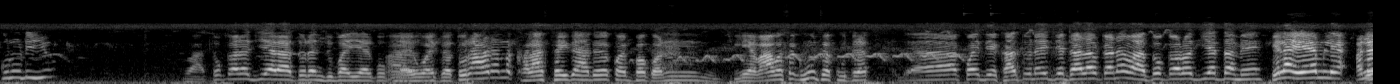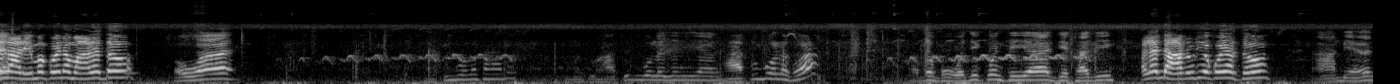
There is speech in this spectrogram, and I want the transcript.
કોનું ડીયું વાતો કરે છે યાર આ તો રંજુભાઈ યાર કોક ના એવું હોય. છે તો રાહ ને ખલાસ થઈ જાય તો કોઈ ભગવાન લેવા આવે છે શું છે કુદરત કોઈ દેખાતું નહીં જેઠાલાલ કને વાતો કરો છે યાર તમે. પેલા એમ લે અલે લારીમાં કોઈને મારે તો? ઓવા. બોલો છો આ બધું હાચું જ બોલે છે? ને યાર હાચું બોલો છો હવે ભોજી કોણ છે યાર જેઠાજી? અલે દારૂડિયો કોઈ હતો? આ બેન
